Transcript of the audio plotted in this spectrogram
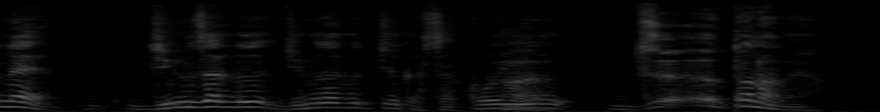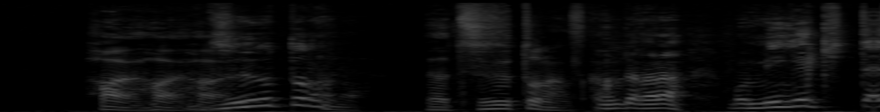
うねジグザグジグザグっていうかさこういう、はい。ずーっとなのよ、はいはいはい。ずーっとなのずーっとなんですか？だからもう右切って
